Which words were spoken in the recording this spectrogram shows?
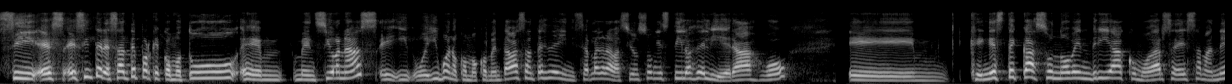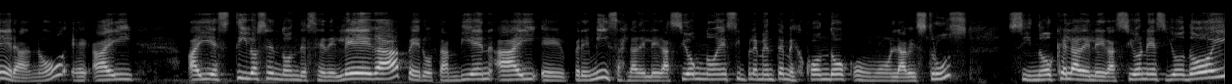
Sí, es, es interesante porque como tú eh, mencionas, y, y, bueno, como comentabas antes de iniciar la grabación, son estilos de liderazgo em, que en este caso no vendría a acomodarse de esa manera, ¿no? Eh, hay, hay estilos en donde se delega, pero también hay eh, premisas. La delegación no es simplemente me escondo como la avestruz, sino que la delegación es yo doy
